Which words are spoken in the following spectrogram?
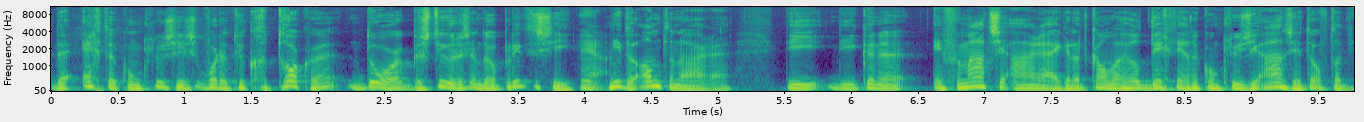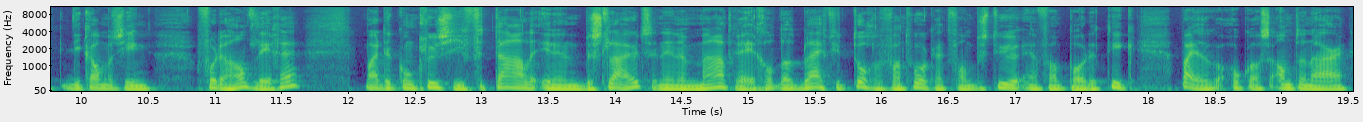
De echte conclusies worden natuurlijk getrokken door bestuurders en door politici, Ja. niet door ambtenaren. Die, die kunnen informatie aanreiken. Dat kan wel heel dicht tegen de conclusie aanzitten, of dat, die kan misschien voor de hand liggen. Maar de conclusie vertalen in een besluit en in een maatregel, dat blijft u toch een verantwoordelijkheid van bestuur en van politiek, waar je ook als ambtenaar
